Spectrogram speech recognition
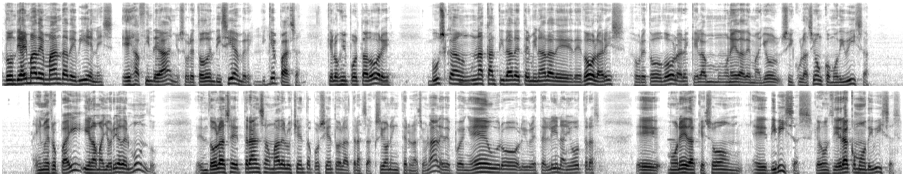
donde hay más demanda de bienes es a fin de año, sobre todo en diciembre. ¿Y qué pasa? Que los importadores buscan una cantidad determinada de, de dólares, sobre todo dólares, que es la moneda de mayor circulación como divisa en nuestro país y en la mayoría del mundo. En dólares se transan más del 80% de las transacciones internacionales, después en euro, libre esterlina y otras eh, monedas que son eh, divisas, que considera como divisas.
